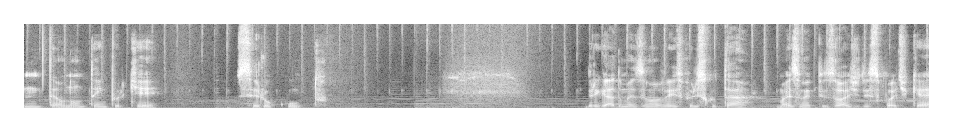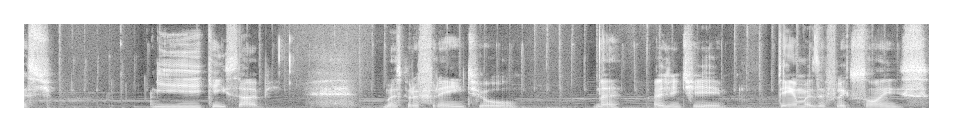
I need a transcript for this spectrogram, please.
Então não tem por que ser oculto. Obrigado mais uma vez por escutar mais um episódio desse podcast. E quem sabe mais para frente ou, né, a gente tenha mais reflexões,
